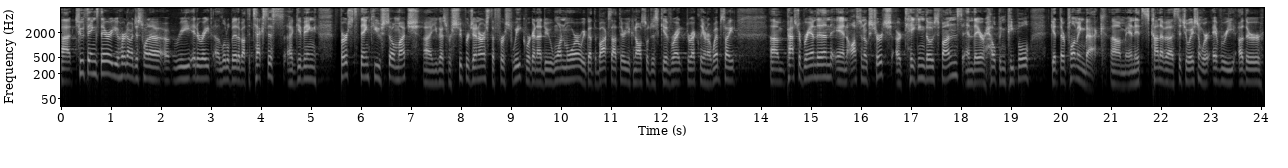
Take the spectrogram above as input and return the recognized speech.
Uh, two things there you heard them. I just want to uh, reiterate a little bit about the Texas uh, giving. First, thank you so much. Uh, you guys were super generous the first week. We're going to do one more. We've got the box out there. You can also just give right directly on our website. Um, Pastor Brandon and Austin Oaks Church are taking those funds and they are helping people get their plumbing back. Um, and it's kind of a situation where every other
